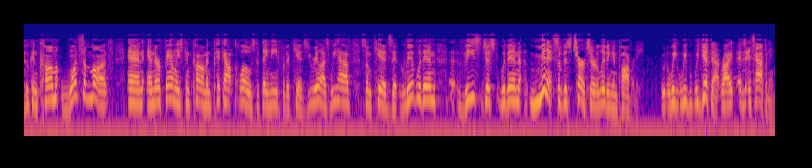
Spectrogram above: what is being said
who can come once a month and, and their families can come and pick out clothes that they need for their kids. You realize we have some kids that live within uh, these, just within minutes of this church that are living in poverty. We, we, we get that, right? It's, it's happening.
